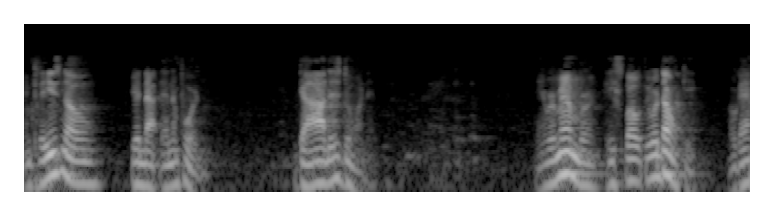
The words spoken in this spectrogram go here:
And please know you're not that important. God is doing it. And remember, he spoke through a donkey. Okay?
